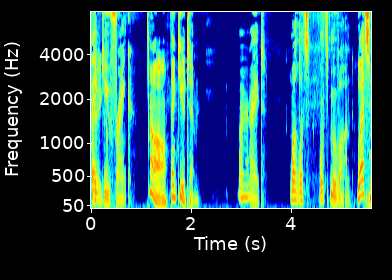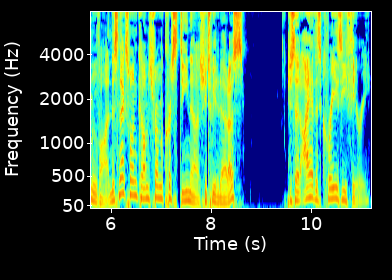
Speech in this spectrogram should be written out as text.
Thank you you, Frank. Oh, thank you, Tim. All right. Well, let's let's move on. Let's move on. This next one comes from Christina. She tweeted at us. She said, I have this crazy theory.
